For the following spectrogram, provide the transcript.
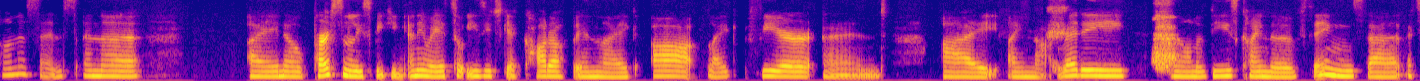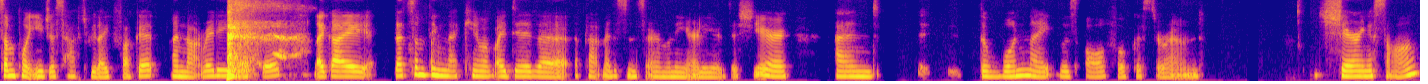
ton of sense. And uh I know personally speaking, anyway, it's so easy to get caught up in like, ah, like fear and I I'm not ready and all of these kind of things that at some point you just have to be like, fuck it, I'm not ready. That's it. like I that's something that came up. I did a, a plant medicine ceremony earlier this year and the one night was all focused around sharing a song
